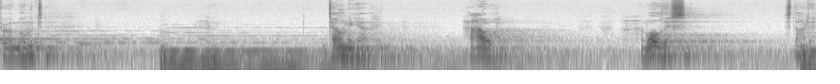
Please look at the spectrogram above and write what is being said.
For, a moment? Tell me uh, how. all this started.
